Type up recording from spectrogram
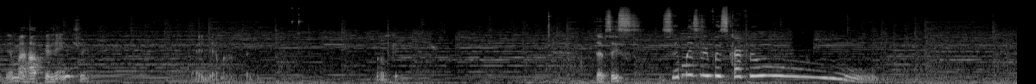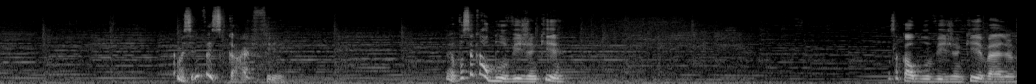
Ele é mais rápido que a gente? É, ele é mais rápido. Ok. Deve ser... Mas ele foi Scarf... Ah, mas se ele foi Scarf... Eu vou sacar o Blue Vision aqui. Vou sacar o Blue Vision aqui, velho.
